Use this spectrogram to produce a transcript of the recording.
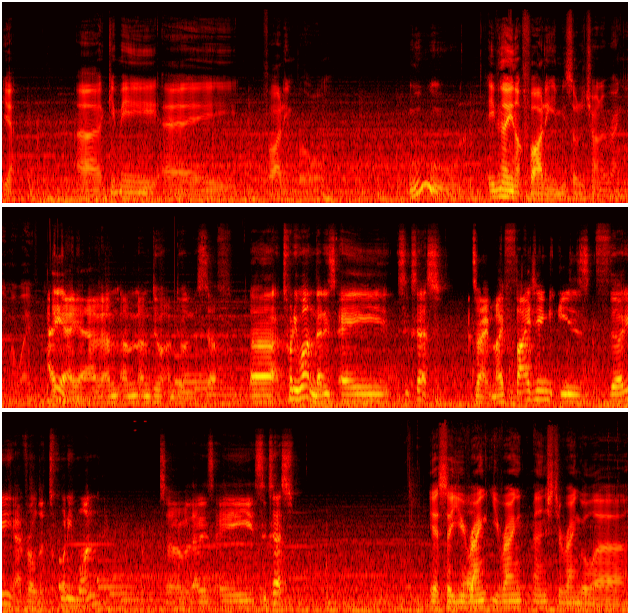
Yeah. Uh, give me a fighting brawl. Ooh. Even though you're not fighting him, you're sort of trying to wrangle him away from Uh, him. yeah, yeah. I'm, I'm, I'm doing I'm doing this stuff. Uh, 21. That is a success. That's right. My fighting is 30. I've rolled a 21, so that is a success. Yeah, so you rang, you rang, managed to wrangle uh,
